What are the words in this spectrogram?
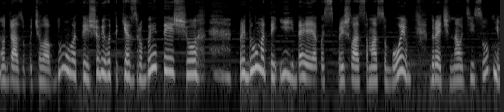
одразу почала обдумувати, що б його таке зробити, що придумати, і ідея якось прийшла сама собою. До речі, на оцій сукні,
